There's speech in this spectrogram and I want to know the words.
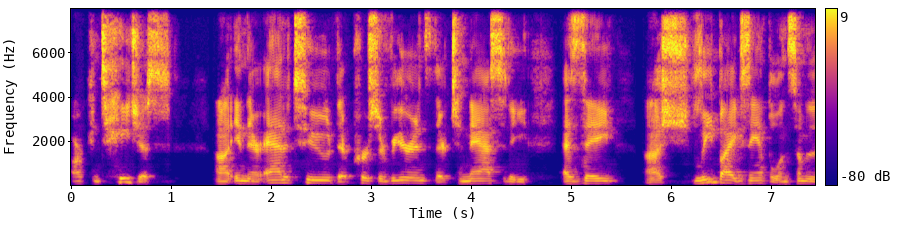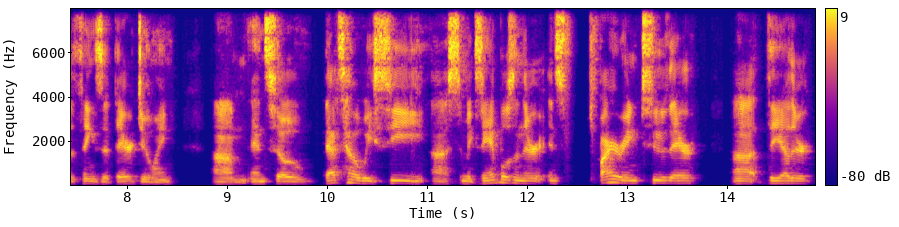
are contagious uh, in their attitude, their perseverance, their tenacity, as they uh, lead by example in some of the things that they're doing. Um, and so that's how we see uh, some examples, and they're inspiring to their uh, the other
